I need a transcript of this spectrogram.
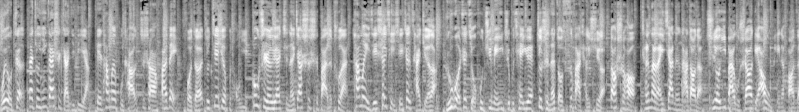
我有证，那就应该是宅基地呀，给他们补偿至少要翻倍，否则就坚决不同意。公职人员只能将事实摆了出来，他们已经申请行政裁决了。如果这九户居民一直不签约，就只能走司法程序了。到时候陈奶奶一家能拿到的只有一百五十二点二五平的房子，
